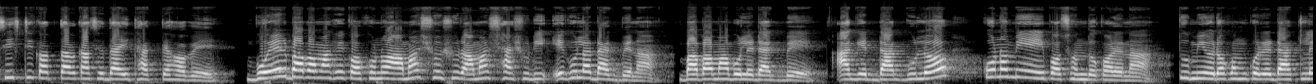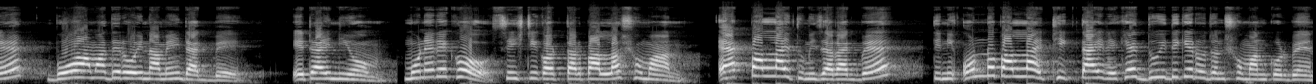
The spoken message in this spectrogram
সৃষ্টিকর্তার কাছে দায়ী থাকতে হবে। বইয়ের বাবা মাকে কখনো আমার শ্বশুর, আমার শাশুড়ি এগুলা ডাকবে না। বাবা মা বলে ডাকবে, আগের ডাকগুলো কোনো মেয়েই পছন্দ করে না। তুমি ওরকম করে ডাকলে বউ আমাদের ওই নামেই ডাকবে। এটাই নিয়ম। মনে রেখো, সৃষ্টিকর্তার পাল্লা সমান। এক পাল্লায় তুমি যা রাখবে, তিনি অন্য পাল্লায় ঠিক তাই রেখে দুই দিকের ওজন সমান করবেন।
